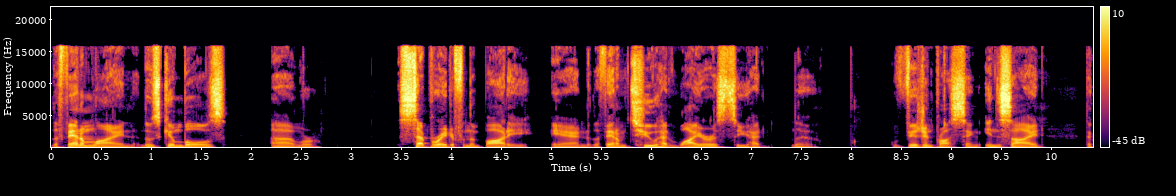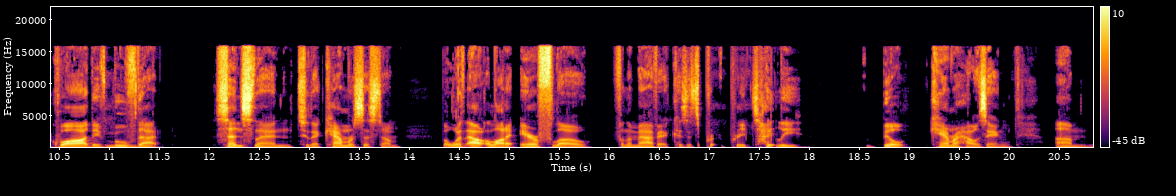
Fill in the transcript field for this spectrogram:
the Phantom line, those gimbals uh, were separated from the body, and the Phantom Two had wires, so you had the vision processing inside the quad. They've moved that since then to the camera system, but without a lot of airflow for the Mavic because it's pr- pretty tightly built camera housing. Um,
